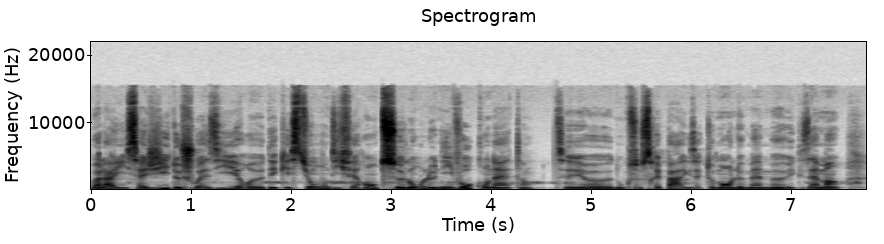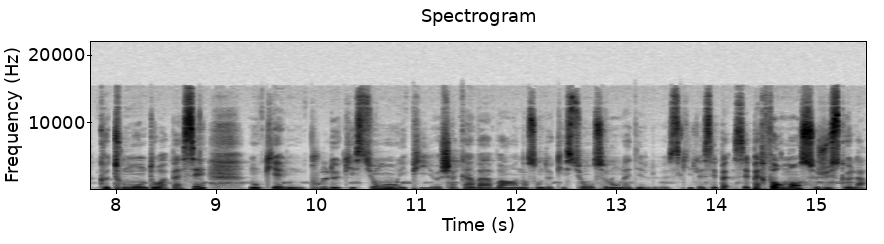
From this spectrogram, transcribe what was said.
voilà, il s'agit de choisir des questions différentes selon le niveau qu'on a atteint. Euh, donc ce ne serait pas exactement le même euh, examen que tout le monde doit passer. Donc il y a une poule de questions et puis euh, chacun va avoir un ensemble de questions selon la, ce ses, performances jusque-là.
